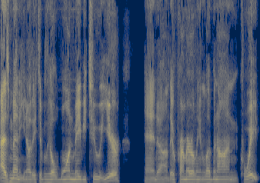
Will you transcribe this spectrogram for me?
as many. You know, they typically hold one, maybe two a year, and uh, they were primarily in Lebanon, Kuwait,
